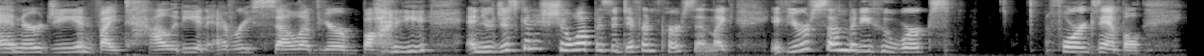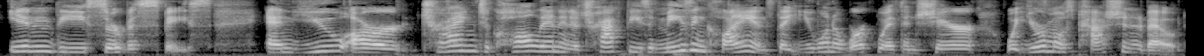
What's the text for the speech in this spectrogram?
energy and vitality in every cell of your body and you're just going to show up as a different person like if you're somebody who works for example, in the service space and you are trying to call in and attract these amazing clients that you want to work with and share what you're most passionate about,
